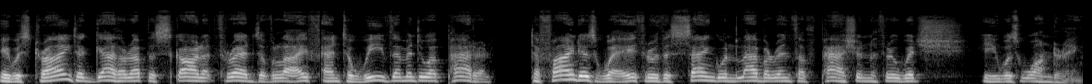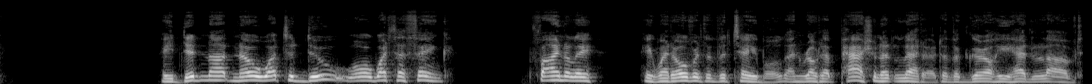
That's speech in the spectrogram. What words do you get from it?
He was trying to gather up the scarlet threads of life and to weave them into a pattern, to find his way through the sanguine labyrinth of passion through which he was wandering. He did not know what to do or what to think. Finally, he went over to the table and wrote a passionate letter to the girl he had loved,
